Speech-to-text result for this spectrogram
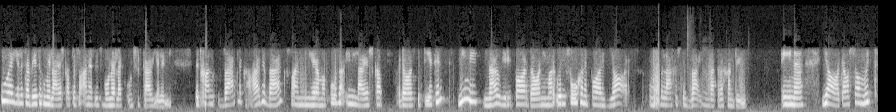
o, julle is nou besig om die leierskap te verander, dis wonderlik, ons vertrou julle nie. Dit gaan werklik harde werk van meneer Ramaphosa in die leierskap wat daar is beteken, nie net nou hierdie paar dae nie, maar oor die volgende paar jaar om beleggers te wys hmm. wat hulle gaan doen. En uh, ja, daar sal moet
